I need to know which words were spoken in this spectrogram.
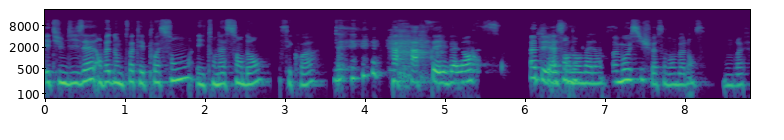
Et tu me disais en fait donc toi t'es poisson et ton ascendant c'est quoi c'est balance. Ah t'es ascendant, balance. Ah, moi aussi je suis ascendant balance. Bon bref.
